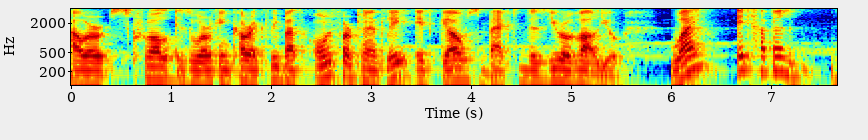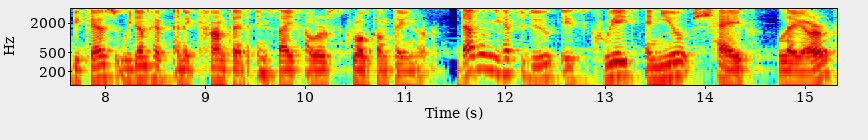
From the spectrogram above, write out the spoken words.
our scroll is working correctly but unfortunately it goes back to the zero value. Why? It happens because we don't have any content inside our scroll container. That what we have to do is create a new shape layer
